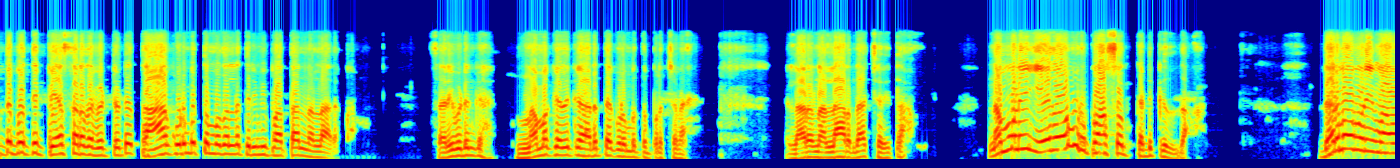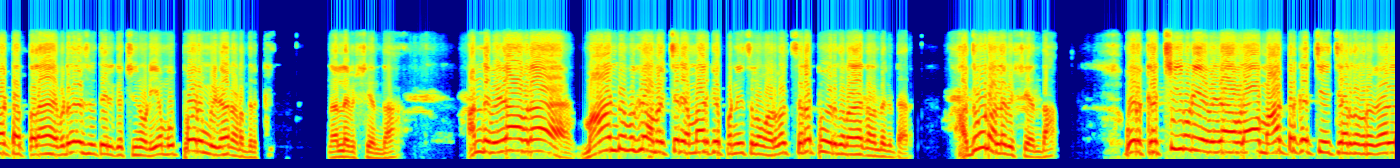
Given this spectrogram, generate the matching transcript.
குடும்பத்தை பத்தி பேசுறதை விட்டுட்டு தான் குடும்பத்தை முதல்ல திரும்பி பார்த்தா நல்லா இருக்கும். சரி விடுங்க. நமக்கு எதுக்கு அடுத்த குடும்பத்து பிரச்சனை? எல்லாரும் நல்லா இருந்தா சரிதான். நம்மளையும் ஏதோ ஒரு பாசம் தடுக்குதுதான். தருமபுரி மாவட்டத்துல விடுதலை சிறுத்தைகள் கட்சியினுடைய முப்பெரும் விழா நடந்திருக்கு. நல்ல விஷயம்தான். அந்த விழாவுல மாண்புமிகு அமைச்சர் எம் ஆர் கே பன்னீர்செல்வம் அவர்கள் சிறப்பு விருந்தினராக கலந்துகிட்டார். அதுவும் நல்ல விஷயம்தான். ஒரு கட்சியினுடைய விழாவுல மாற்று கட்சியை சேர்ந்தவர்கள்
